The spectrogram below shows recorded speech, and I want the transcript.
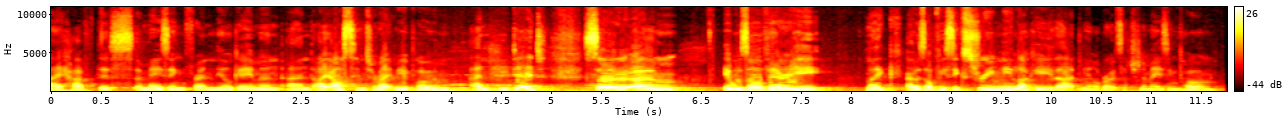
I have this amazing friend Neil Gaiman, and I asked him to write me a poem, and he did. So um, it was all very like I was obviously extremely lucky that Neil wrote such an amazing poem,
